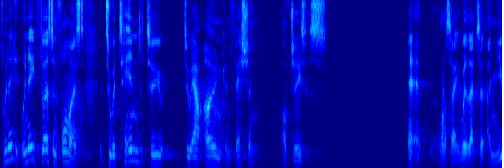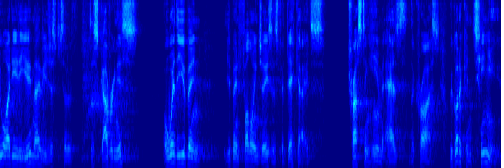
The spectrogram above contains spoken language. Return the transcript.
So we need, we need first and foremost to attend to, to our own confession of Jesus. And I want to say whether that's a, a new idea to you, maybe you're just sort of discovering this, or whether you've been, you've been following Jesus for decades, trusting him as the Christ. We've got to continue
